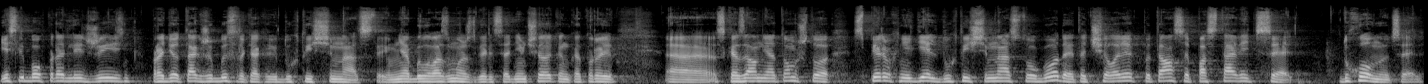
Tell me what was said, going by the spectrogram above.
если Бог продлит жизнь, пройдет так же быстро, как и 2017. У меня была возможность говорить с одним человеком, который э, сказал мне о том, что с первых недель 2017 года этот человек пытался поставить цель, духовную цель.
